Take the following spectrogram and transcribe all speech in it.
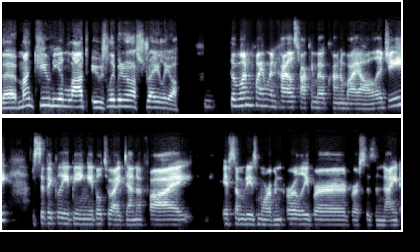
the Mancunian lad who's living in Australia? the one point when Kyle's talking about chronobiology, specifically being able to identify if somebody's more of an early bird versus a night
